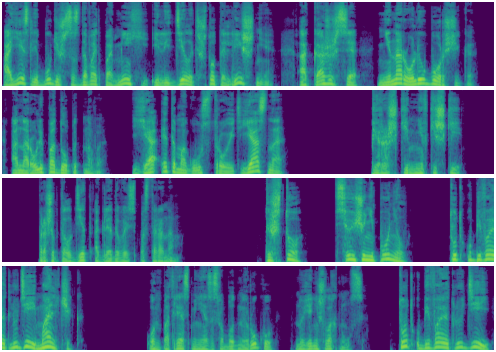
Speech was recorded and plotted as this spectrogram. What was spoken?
А если будешь создавать помехи или делать что-то лишнее, окажешься не на роли уборщика, а на роли подопытного. Я это могу устроить, ясно? Пирожки мне в кишки, прошептал дед, оглядываясь по сторонам. Ты что, все еще не понял? Тут убивают людей, мальчик. Он потряс меня за свободную руку, но я не шлахнулся. Тут убивают людей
